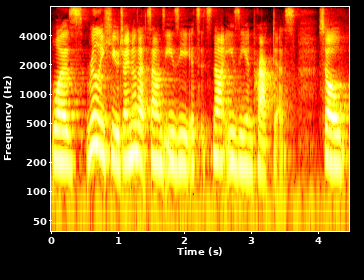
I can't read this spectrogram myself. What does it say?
was really huge. I know that sounds easy, it's, it's not easy in practice. So,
